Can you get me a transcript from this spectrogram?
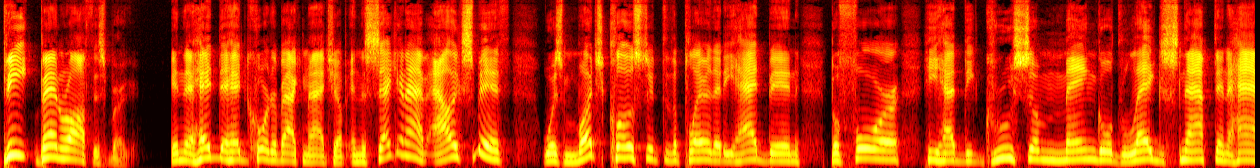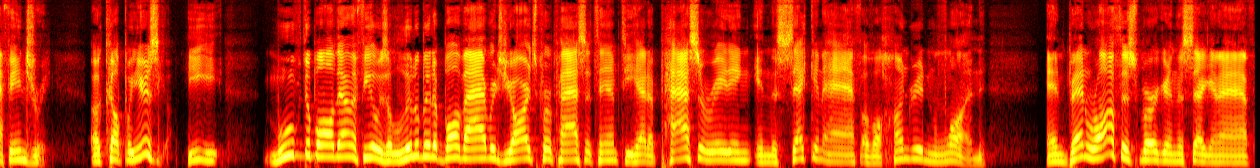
beat Ben Roethlisberger in the head-to-head quarterback matchup. In the second half, Alex Smith was much closer to the player that he had been before he had the gruesome, mangled leg snapped in half injury a couple years ago. He moved the ball down the field. was a little bit above average yards per pass attempt. He had a passer rating in the second half of 101. And Ben Roethlisberger in the second half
